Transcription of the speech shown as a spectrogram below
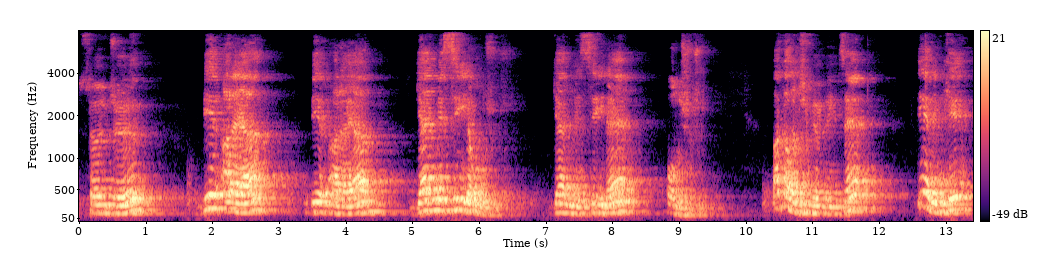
sözcüğün bir araya, bir araya gelmesiyle oluşur. Gelmesiyle oluşur. Bakalım şimdi örneğimize. Diyelim ki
